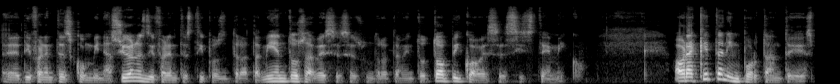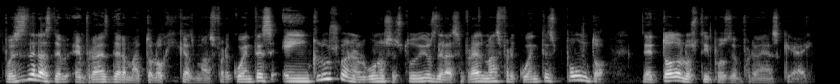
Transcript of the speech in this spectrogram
eh, diferentes combinaciones, diferentes tipos de tratamientos, a veces es un tratamiento tópico, a veces sistémico. Ahora, ¿qué tan importante es? Pues es de las enfermedades dermatológicas más frecuentes e incluso en algunos estudios de las enfermedades más frecuentes, punto, de todos los tipos de enfermedades que hay.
